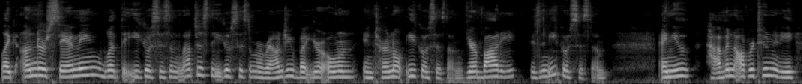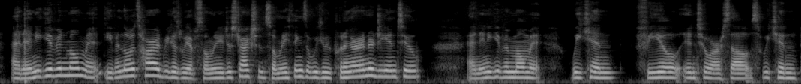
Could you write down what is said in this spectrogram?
like understanding what the ecosystem, not just the ecosystem around you, but your own internal ecosystem. Your body is an ecosystem. And you have an opportunity at any given moment, even though it's hard because we have so many distractions, so many things that we can be putting our energy into. At any given moment, we can feel into ourselves. We can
